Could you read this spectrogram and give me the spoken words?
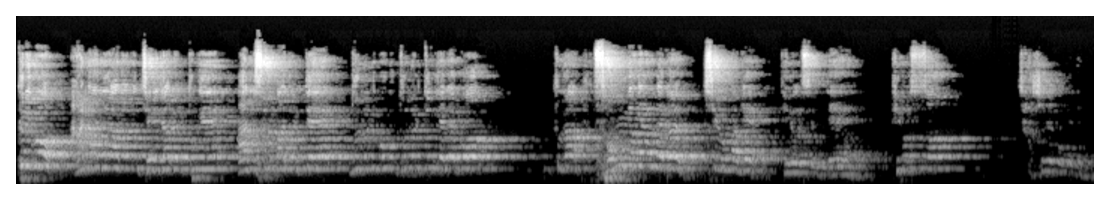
그리고 아나니아라는 제자를 통해 안수를 받을 때 눈을 보고 눈을 뜨게 되고 그가 성령의 은혜를 체험하게 되었을 때 비로소 자신을 보게 됩니다.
